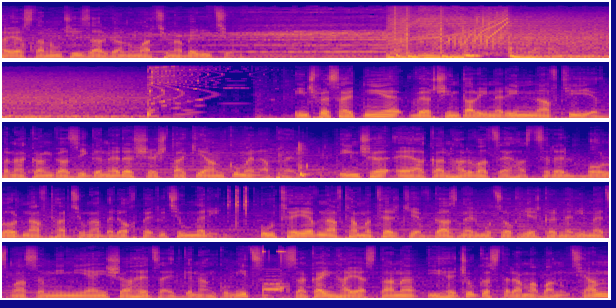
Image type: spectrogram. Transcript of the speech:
Հայաստանում չի զարգանում արդյունաբերությունը։ Ինչպես հայտնի է, վերջին տարիներին նավթի եւ բնական գազի գները շեշտակի անկում են ապրել, ինչը էական հարված է հասցրել բոլոր նավթարդյունաբերող պետություններին։ Ու թեև նավթամթերք եւ գազ ներմուծող երկրների մեծ մասը միմիայն շահեց այդ գնանկումից, սակայն Հայաստանը ի հեճուկ ըստ տրամաբանության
